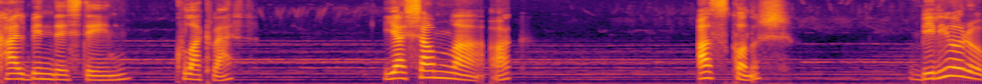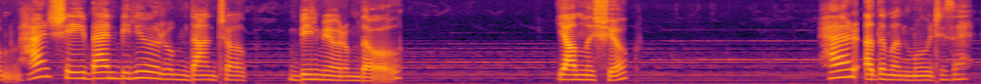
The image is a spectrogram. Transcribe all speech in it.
kalbin desteğin, kulak ver. Yaşamla ak, az konuş. Biliyorum, her şeyi ben biliyorumdan çok bilmiyorum da ol. Yanlış yok. Her adımın mucize.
